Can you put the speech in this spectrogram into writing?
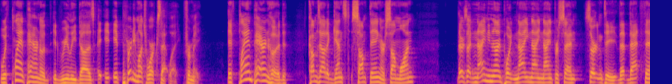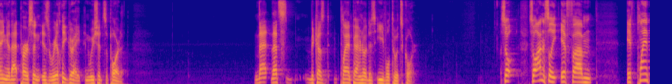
with Planned Parenthood, it really does. It, it pretty much works that way for me. If Planned Parenthood comes out against something or someone, there's a 99.999% certainty that that thing or that person is really great and we should support it. That that's because Planned Parenthood is evil to its core. So so honestly, if um if Planned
